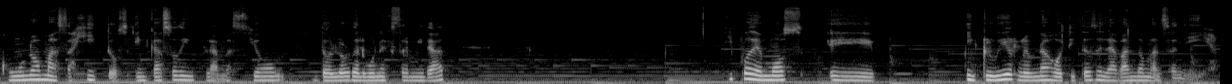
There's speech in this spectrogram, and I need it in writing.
con unos masajitos en caso de inflamación, dolor de alguna extremidad. Y podemos eh, incluirle unas gotitas de lavanda manzanilla.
